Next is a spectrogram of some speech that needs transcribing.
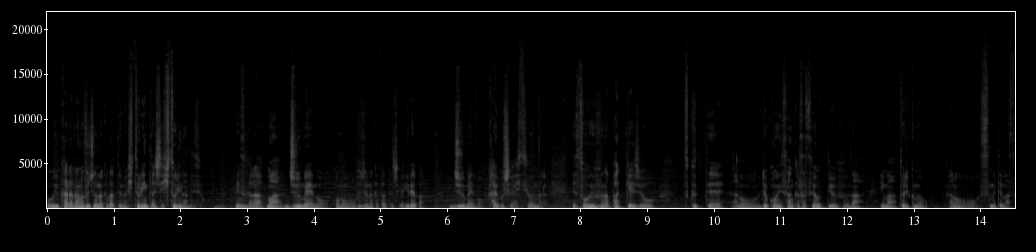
こういう体の不自由な方っていうのは一人に対して一人なんですよ。ですから、まあ10名のこの不自由な方たちがいれば10名の介護士が必要になる。でそういうふうなパッケージを作ってあの旅行に参加させようっていうふうな今取り組みをあの進めてます。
